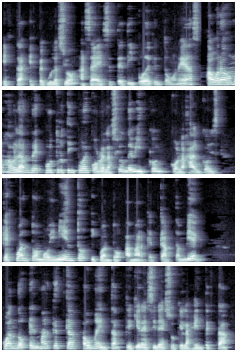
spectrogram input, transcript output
esta especulación hacia este tipo de criptomonedas. Ahora vamos a hablar de otro tipo de correlación de Bitcoin con las altcoins, que es cuanto a movimiento y cuanto a market cap también. Cuando el market cap aumenta, ¿qué quiere decir eso? Que la gente está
